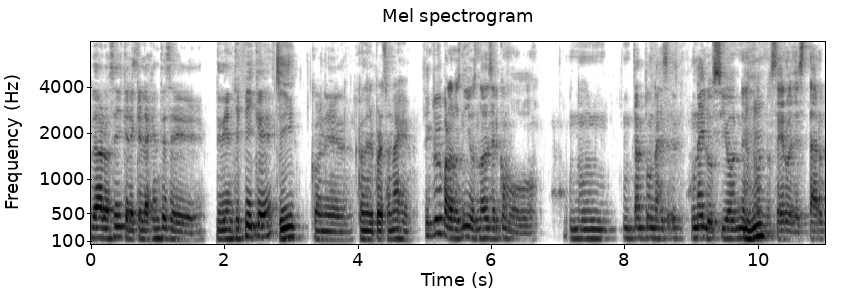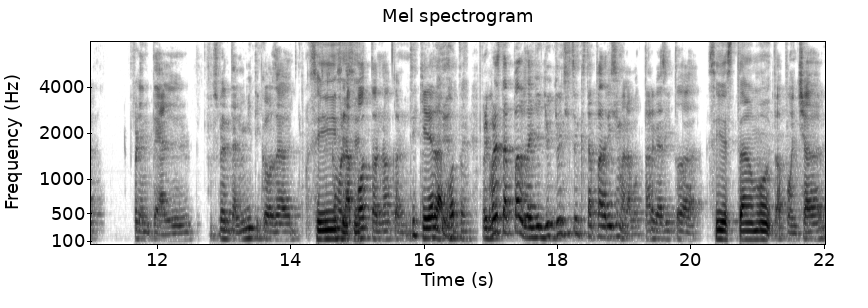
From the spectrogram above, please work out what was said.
Claro, sí, que, que la gente se identifique Sí, con el, con el personaje. Sí, incluso para los niños, ¿no? De ser como un, un- un tanto una, una ilusión el conocer o el estar frente al, pues, frente al mítico, o sea, sí, como sí, la sí. foto, ¿no? Con, Si quieres la foto. Porque igual está padre, o sea, yo, yo, yo insisto en que está padrísima la botarga, así toda, Sí, está muy, toda ponchada.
